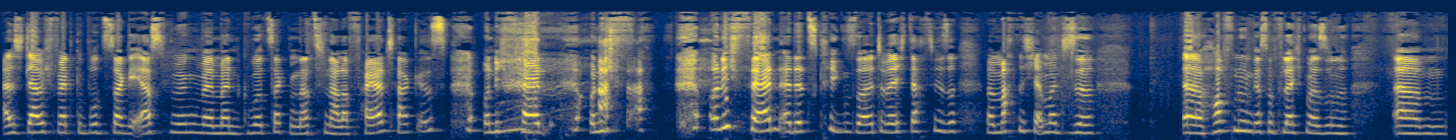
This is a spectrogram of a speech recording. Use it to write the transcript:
Also ich glaube, ich werde Geburtstage erst mögen, wenn mein Geburtstag ein nationaler Feiertag ist und ich Fan und ich und ich Fan-Edits kriegen sollte, weil ich dachte mir so, man macht sich ja immer diese äh, Hoffnung, dass man vielleicht mal so eine, ähm,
